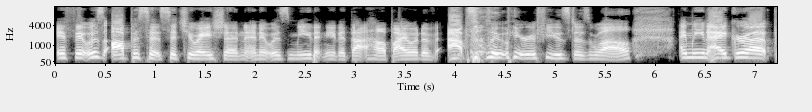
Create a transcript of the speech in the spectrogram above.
if it was opposite situation and it was me that needed that help, I would have absolutely refused as well. I mean, I grew up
